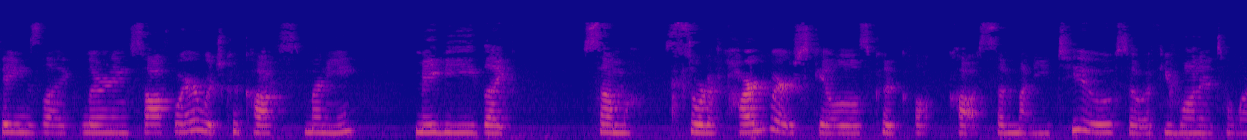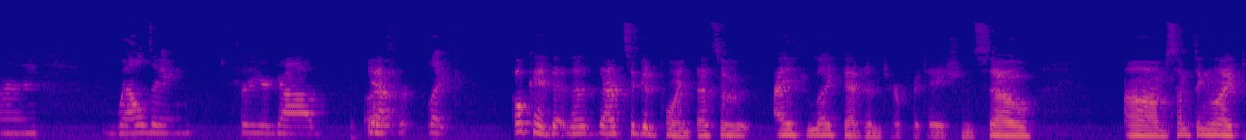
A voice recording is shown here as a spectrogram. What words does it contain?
things like learning software, which could cost money. Maybe like some sort of hardware skills could co- cost some money too. So if you wanted to learn welding for your job, or Yeah. for, like Okay, that, that, that's a good point. That's a I like that interpretation. So, um, something like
